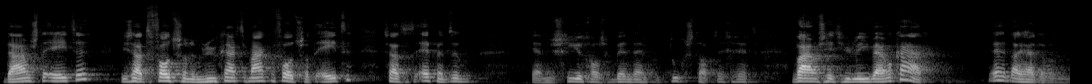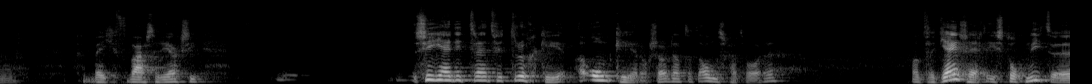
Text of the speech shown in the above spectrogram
dames te eten. Die zaten foto's van de menukaart te maken, foto's van het eten. Zaten te appen en toen, ja, nieuwsgierig als ik ben, ben ik op toegestapt en gezegd, waarom zitten jullie bij elkaar? Eh, nou ja, dat was een beetje een verbaasde reactie. Zie jij die trend weer terugkeren, omkeren of zo, dat het anders gaat worden? Want wat jij zegt is toch niet, eh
